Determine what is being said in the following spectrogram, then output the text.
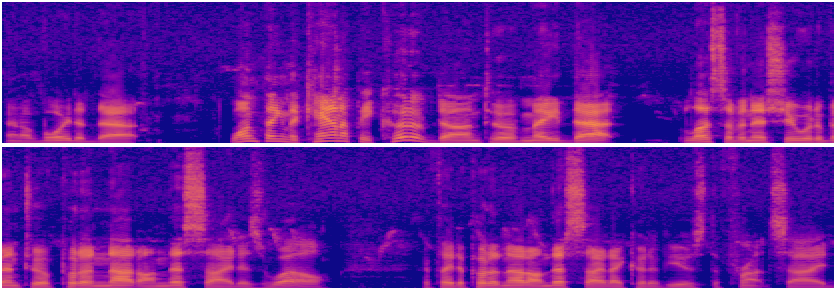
and avoided that. One thing the canopy could have done to have made that less of an issue would have been to have put a nut on this side as well. If they'd have put a nut on this side, I could have used the front side.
